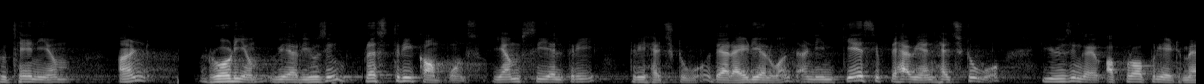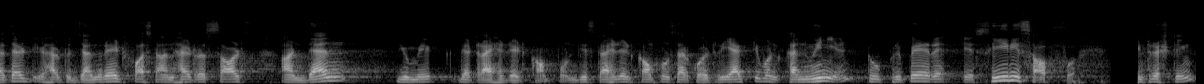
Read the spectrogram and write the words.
ruthenium and rhodium we are using plus 3 compounds MCl3 3H2O they are ideal ones. And in case if they have NH2O using a appropriate method you have to generate first anhydrous salts and then you make the trihydrate compound. These trihydrate compounds are quite reactive and convenient to prepare a, a series of interesting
